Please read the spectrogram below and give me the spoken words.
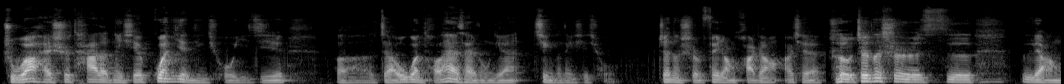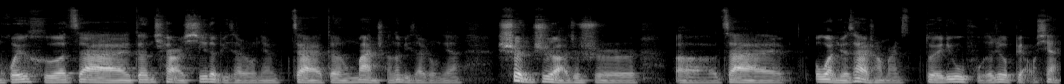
主要还是他的那些关键进球以及呃在欧冠淘汰赛中间进的那些球，真的是非常夸张，而且就真的是是两回合在跟切尔西的比赛中间，在跟曼城的比赛中间，甚至啊就是呃在欧冠决赛上面对利物浦的这个表现，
